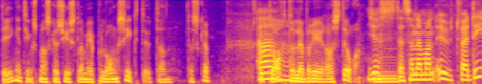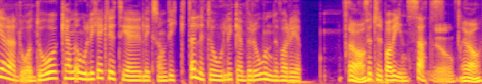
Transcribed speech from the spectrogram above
det är ingenting som man ska syssla med på lång sikt, utan det ska är ah. klart att levereras då. Just det, så när man utvärderar då, då kan olika kriterier liksom vikta lite olika beroende vad det är ja. för typ av insats. Ja. ja.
